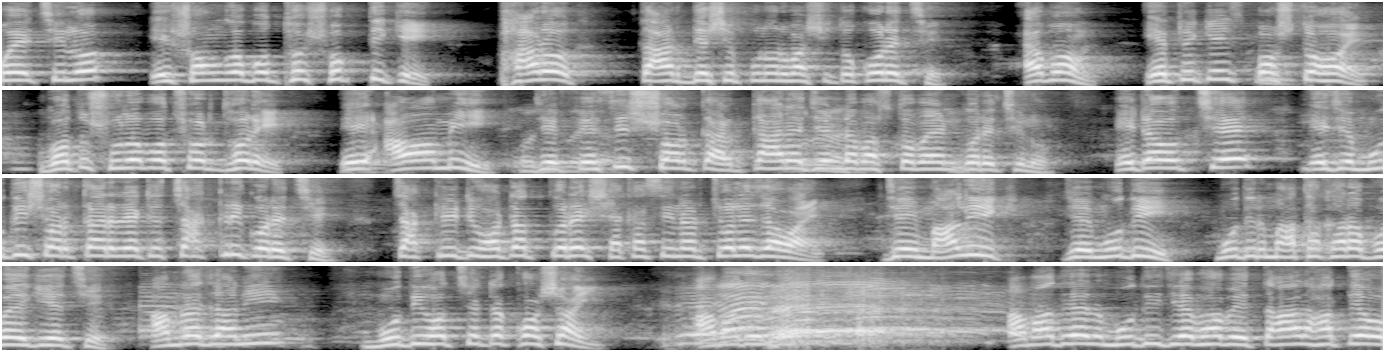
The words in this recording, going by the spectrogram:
হয়েছিল, এই সংঘবদ্ধ শক্তিকে ভারত তার দেশে পুনর্বাসিত করেছে এবং এ থেকেই স্পষ্ট হয়, গত ষোলো বছর ধরে এই আওয়ামী যে ফেসিস সরকার কার এজেন্ডা বাস্তবায়ন করেছিল, এটা হচ্ছে এই যে মোদী সরকারের একটা চাকরি করেছে, চাকরিটি হঠাৎ করে শেখ হাসিনার চলে যাওয়ায় যে মালিক যে মোদি, মোদির মাথা খারাপ হয়ে গিয়েছে। আমরা জানি মোদি হচ্ছে একটা কসাই। আমাদের আমাদের মোদি যেভাবে তার হাতেও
